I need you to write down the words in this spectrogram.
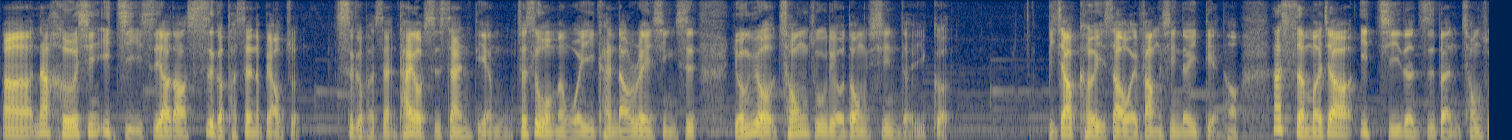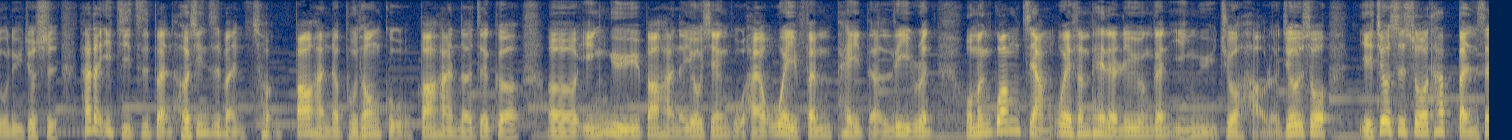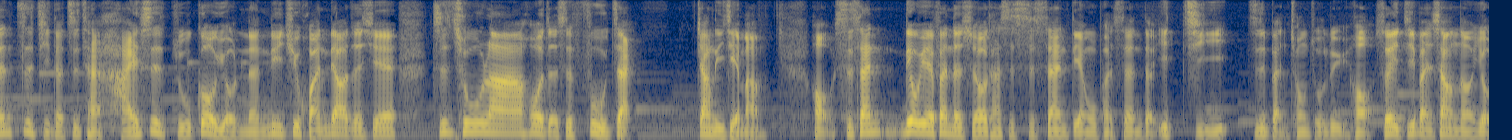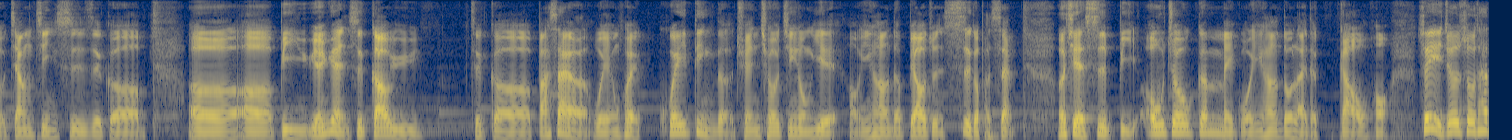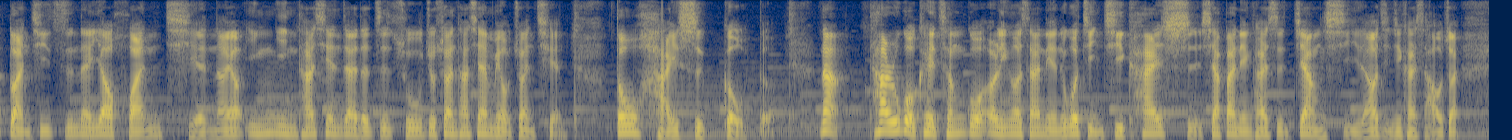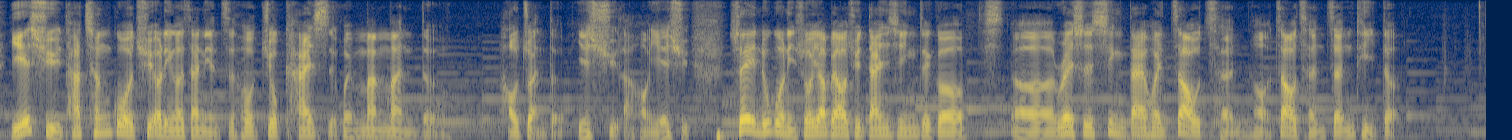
呃，那核心一级是要到四个 percent 的标准，四个 percent，它有十三点五，这是我们唯一看到瑞信是拥有充足流动性的一个。比较可以稍微放心的一点哈，那什么叫一级的资本充足率？就是它的一级资本、核心资本充包含了普通股，包含了这个呃盈余，包含了优先股，还有未分配的利润。我们光讲未分配的利润跟盈余就好了，就是说，也就是说，它本身自己的资产还是足够有能力去还掉这些支出啦，或者是负债，这样理解吗？好，十三六月份的时候，它是十三点五 percent 的一级资本充足率，哈，所以基本上呢，有将近是这个，呃呃，比远远是高于这个巴塞尔委员会规定的全球金融业哦银行的标准四个 percent，而且是比欧洲跟美国银行都来得高，哈，所以也就是说，它短期之内要还钱呢，要因应它现在的支出，就算它现在没有赚钱，都还是够的。那它如果可以撑过二零二三年，如果景气开始下半年开始降息，然后景气开始好转，也许它撑过去二零二三年之后，就开始会慢慢的好转的，也许啦哈，也许。所以如果你说要不要去担心这个呃瑞士信贷会造成哈造成整体的。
